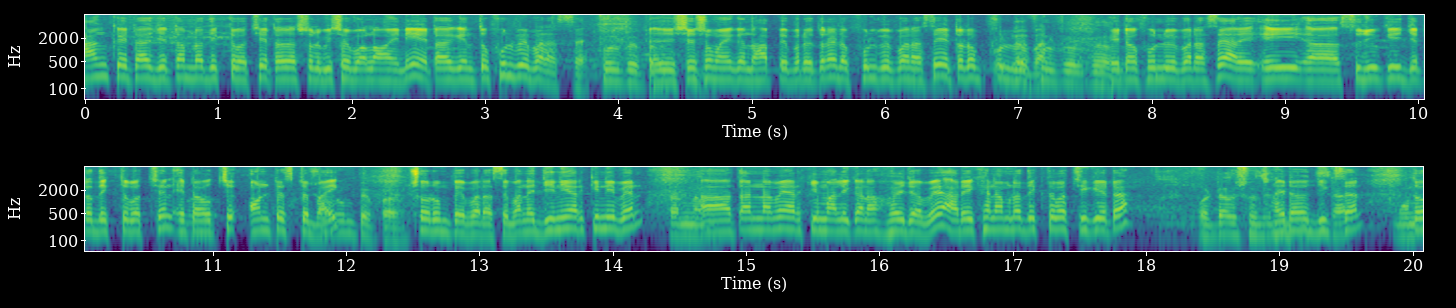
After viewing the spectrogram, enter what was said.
হাঙ্ক এটা যেটা আমরা দেখতে পাচ্ছি এটা আসলে বিষয় বলা হয়নি এটা কিন্তু ফুল পেপার আছে। ফুল পেপার এই সে সময় কিন্তু হাফ পেপার হতো না এটা ফুল পেপার আছে এটারও ফুল পেপার এটা ফুল পেপার আছে আর এই সুজুকি যেটা দেখতে পাচ্ছেন এটা হচ্ছে অন টেস্টে বাইক শোরুম পেপার আছে। মানে যিনি আর কি নেবেন তার নামে আর কি মালিকানা হয়ে যাবে। আর এখানে আমরা দেখতে পাচ্ছি কি এটা? ওটাও শুধু এটাও জিক্সার তো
